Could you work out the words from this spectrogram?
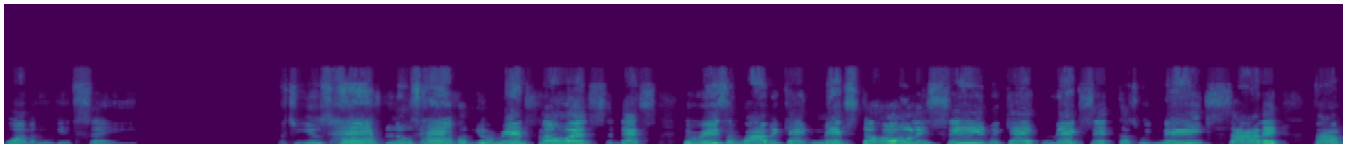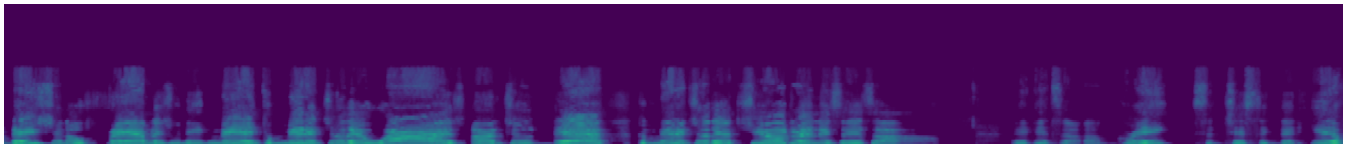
woman who gets saved. But you use half, lose half of your influence. And that's the reason why we can't mix the holy seed. We can't mix it because we need solid foundational families. We need men committed to their wives unto death, committed to their children. They say it's a it's a, a great statistic that if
